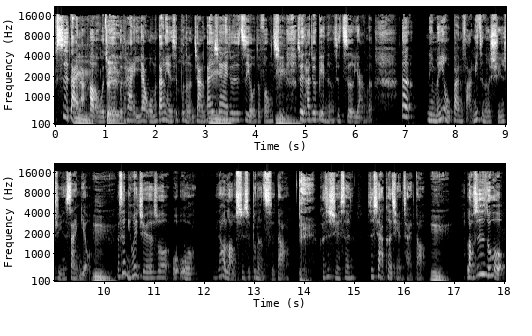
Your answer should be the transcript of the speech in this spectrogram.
世代了哈。我觉得不太一样。我们当年是不能这样，但是现在就是自由的风气，所以它就变成是这样了。那你没有办法，你只能循循善诱。嗯，可是你会觉得说，我我，你知道老师是不能迟到，对，可是学生是下课前才到。嗯，老师如果。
